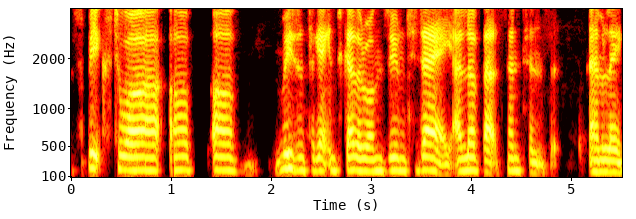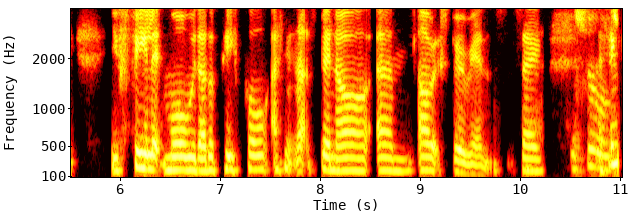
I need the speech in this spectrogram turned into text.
speaks to our, our our reason for getting together on zoom today i love that sentence emily you feel it more with other people. I think that's been our um our experience. So sure. i think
